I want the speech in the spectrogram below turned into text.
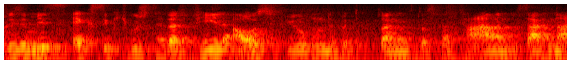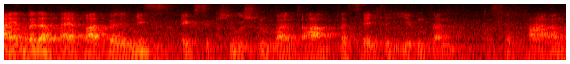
Und diese Miss-Execution hat er Fehlausführung, da wird sozusagen das Verfahren, ich sage Nein bei der Heirat bei der Miss-Execution, weil da tatsächlich eben dann das Verfahren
